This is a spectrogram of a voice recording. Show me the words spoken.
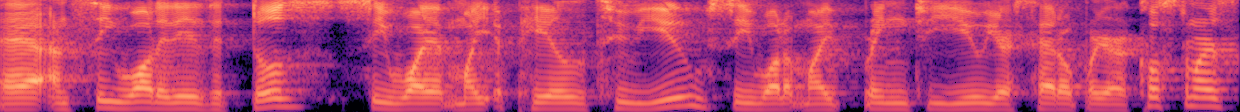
uh, and see what it is it does, see why it might appeal to you, see what it might bring to you, your setup, or your customers,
